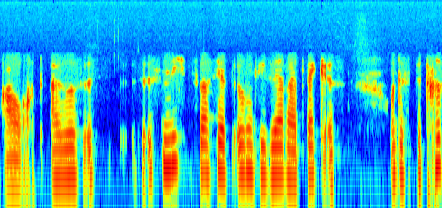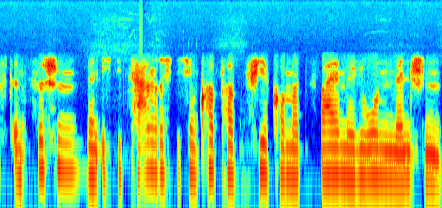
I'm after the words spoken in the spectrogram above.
braucht. Also es ist, es ist nichts, was jetzt irgendwie sehr weit weg ist. Und es betrifft inzwischen, wenn ich die Zahlen richtig im Kopf habe, 4,2 Millionen Menschen,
